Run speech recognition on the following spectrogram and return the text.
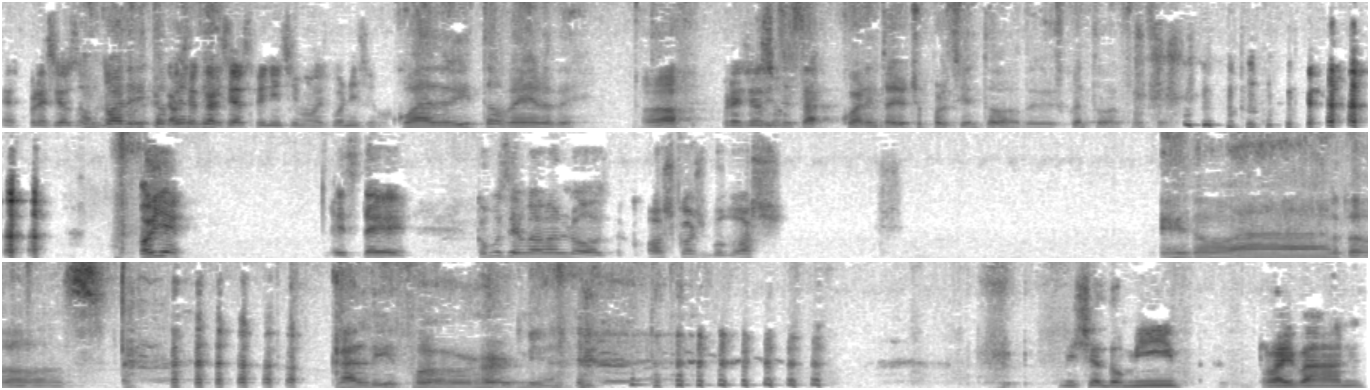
Es precioso. Un ¿no? cuadrito verde. García es finísimo, es buenísimo. Cuadrito verde. Ah, Precioso. Ahorita está 48% de descuento, Alfonso. Oye, este, ¿cómo se llamaban los Oshkosh Bugosh? Eduardos. California. Michelle Domit, Ray-Ban.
